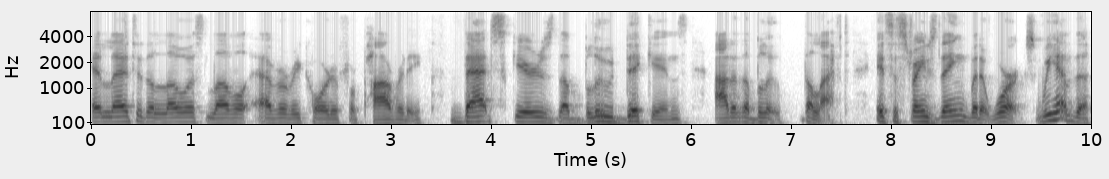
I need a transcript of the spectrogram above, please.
it led to the lowest level ever recorded for poverty. That scares the blue Dickens out of the blue, the left. It's a strange thing, but it works. We have the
